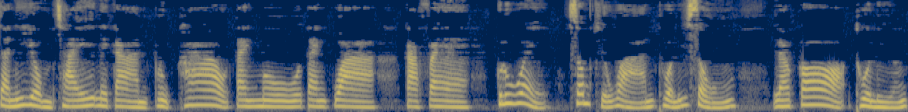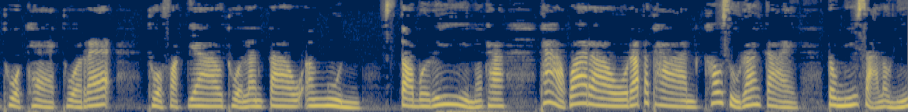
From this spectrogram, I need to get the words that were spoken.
จะนิยมใช้ในการปลูกข้าว แตงโม แตงกวา กาแฟ กล้วย ส้มเขียวหวาน ถั่วลิสง แล้วก็ถั่วเหลือง ถั่วแขก ถั่วแระ ถั่วฝักยาว ถั่วลันเตาองุ่น สตรอเบอรี่นะคะ ถ้าหากว่าเรารับประทานเข้าสู่ร่างกาย ตรงนี้สารเหล่านี้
